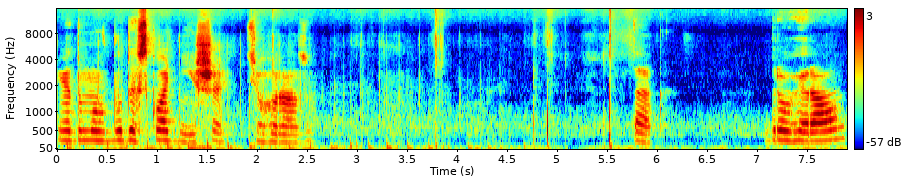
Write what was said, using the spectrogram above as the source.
Я думав, буде складніше цього разу. Так. Другий раунд.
